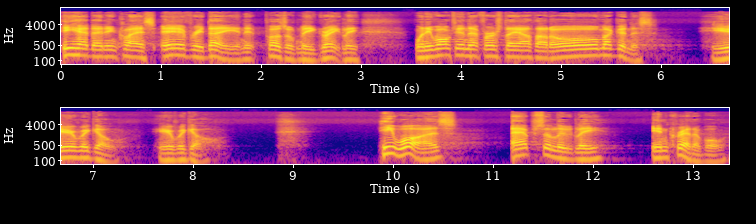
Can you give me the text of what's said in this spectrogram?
He had that in class every day, and it puzzled me greatly. When he walked in that first day, I thought, oh my goodness, here we go. Here we go. He was absolutely incredible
